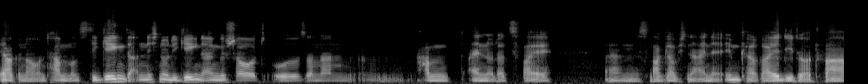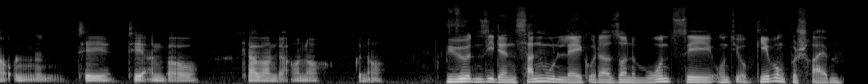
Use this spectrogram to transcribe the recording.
Ja, genau, und haben uns die Gegend, nicht nur die Gegend angeschaut, oh, sondern ähm, haben ein oder zwei, ähm, es war glaube ich eine Imkerei, die dort war und ein Tee, Teeanbau, da waren wir auch noch, genau. Wie würden Sie denn Sun Moon Lake oder Sonne Mondsee und die Umgebung beschreiben?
